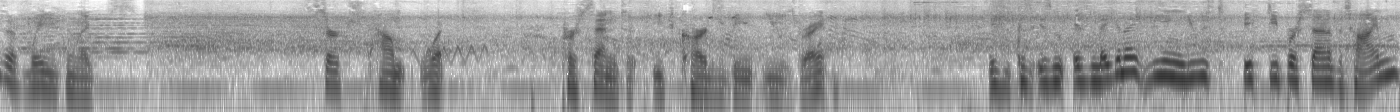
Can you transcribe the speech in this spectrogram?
There's a way you can like search how what percent each card is being used, right? Is because is is Mega Knight being used fifty percent of the time?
